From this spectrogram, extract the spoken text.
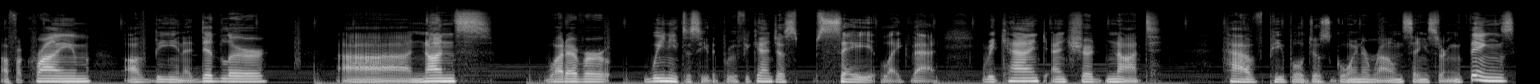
of a crime, of being a diddler, uh, nonce, whatever, we need to see the proof. You can't just say it like that. We can't and should not have people just going around saying certain things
